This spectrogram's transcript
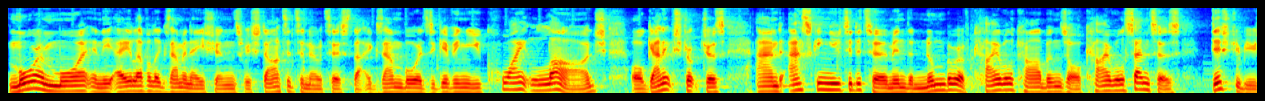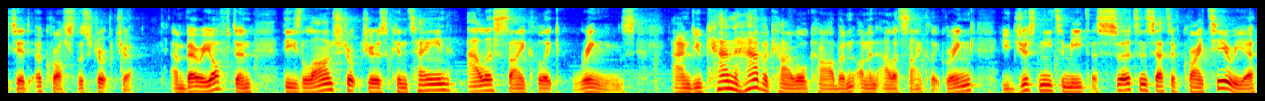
More and more in the A-level examinations we've started to notice that exam boards are giving you quite large organic structures and asking you to determine the number of chiral carbons or chiral centres distributed across the structure. And very often, these large structures contain alicyclic rings. And you can have a chiral carbon on an alicyclic ring, you just need to meet a certain set of criteria,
